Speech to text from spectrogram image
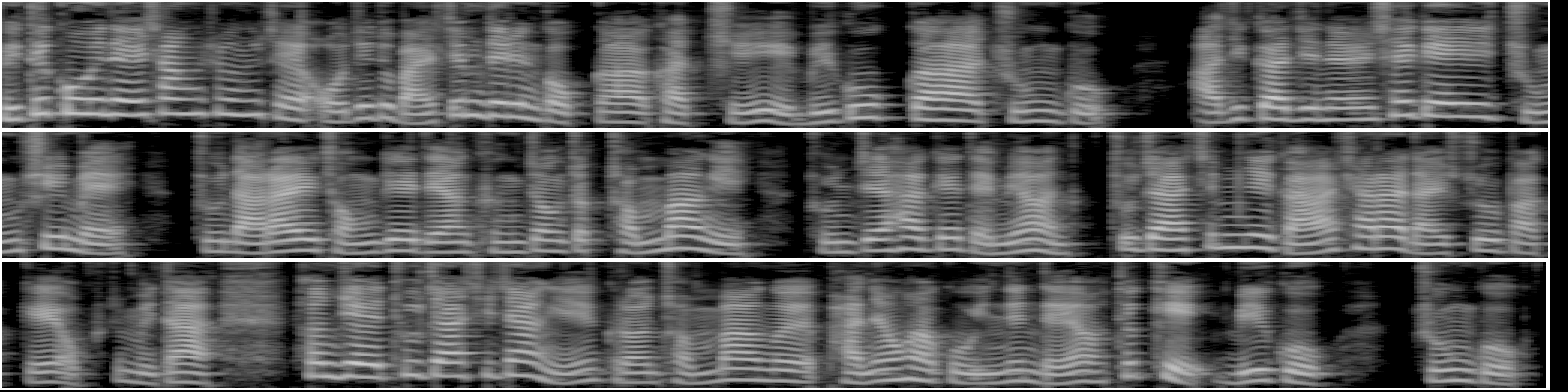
비트코인의 상승세 어제도 말씀드린 것과 같이 미국과 중국 아직까지는 세계의 중심에 두 나라의 경제에 대한 긍정적 전망이 존재하게 되면 투자 심리가 살아날 수밖에 없습니다. 현재 투자 시장이 그런 전망을 반영하고 있는데요. 특히 미국, 중국,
